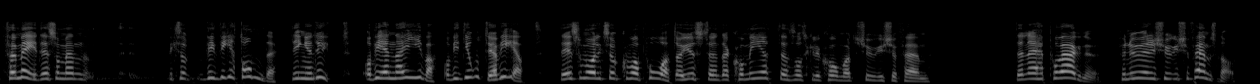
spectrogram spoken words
För mig, det är som en... Liksom, vi vet om det, det är inget nytt. Och vi är naiva och vi är idioter, jag vet. Det är som att liksom komma på att just den där kometen som skulle komma till 2025, den är på väg nu. För nu är det 2025 snart.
